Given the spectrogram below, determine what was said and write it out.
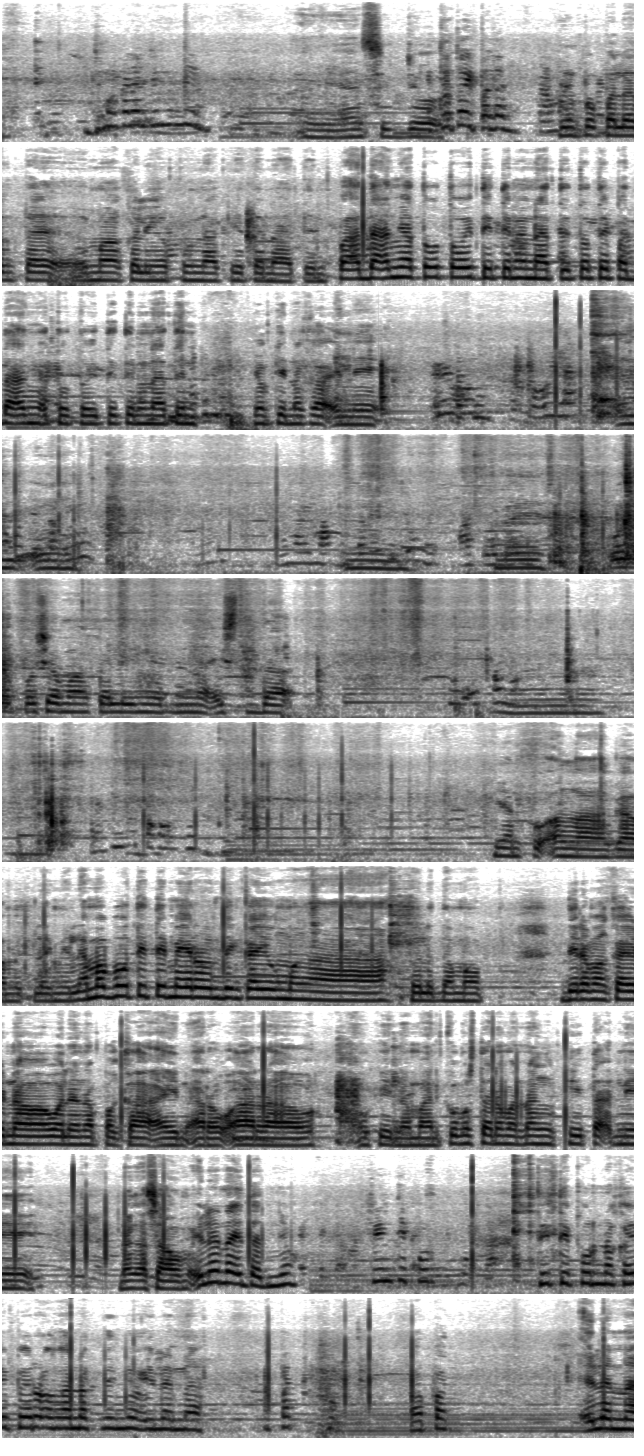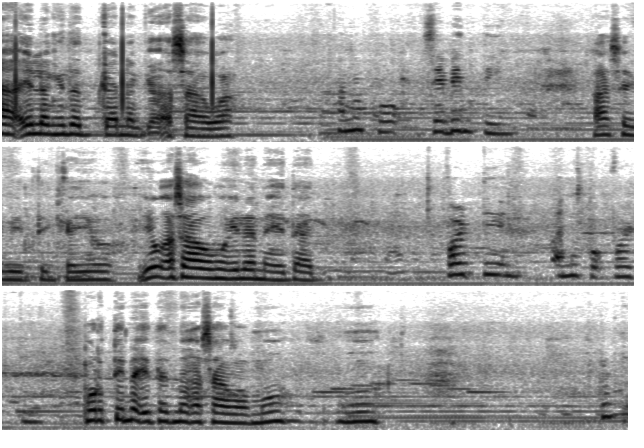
Diyan ka na Junilyn. Ayan, si Jo. To, pala. Yan po pala tayo, mga kalinga po nakita natin. Padaan nga tutoy, titinan natin. Tutoy, padaan nga tutoy, titinan natin yung kinakain ni... Ay, um, mm, may wala po siya mga kalingap na isda. Mm. Yan po ang ah, gamit lang nila. Mabuti te mayroon din kayong mga tulad ng mga di naman kayo nawawala ng pagkain araw-araw. Okay naman. Kumusta naman ang kita ni ng asawa mo? Ilan na edad nyo? 24 po. 24 na kayo pero ang anak ninyo ilan na? Apat po. Apat. Ilan na ilang edad ka nag-asawa? Ano po? 17. Ah, 17 kayo. Yung asawa mo ilan na edad? 14. Ano po? 14. 40 na edad ng asawa mo. Hmm.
